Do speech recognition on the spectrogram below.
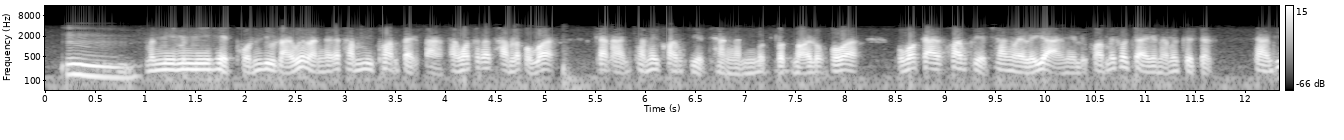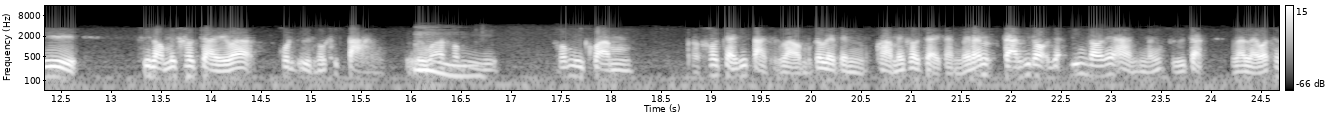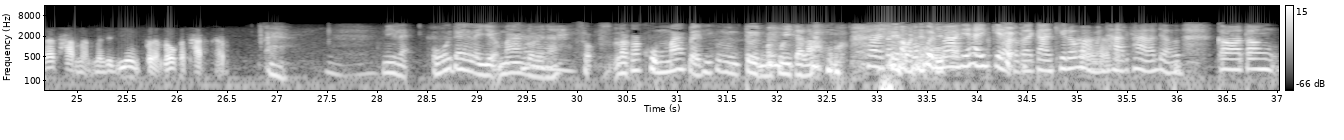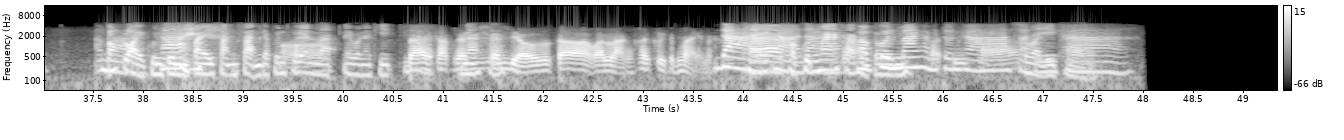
มมันมีมันมีเหตุผลอยู่หลายเรื่องหลังการกระทำมีความแตกต่างทางวัฒนธรรมแล้วผมว่าการอ่านทำให้ความเกลียดชังกันลดลดน้อยลง เพราะว่าผมว่าการความเกลียดชังหลายๆอย่างเนี่ยหรือความไม่เข้าใจกันนะมันเกิดจากการที่ที่เราไม่เข้าใจว่าคนอื่นเขาคิดต่าง หรือว่าอืมเขามีเขามีความเอ่อเข้าใจที่ต่างจากเรา มันก็เลยเป็นความไม่เข้าใจกันดังนั้น การที่เรายิ่งเราได้อ่านหนังสือจากหลาย ๆ วัฒนธรรมอะมันจะยิ่งเปิดโลกทัศน์ครับอะ นี่แหละ โอ้ยได้อะไรเยอะมากเลยนะสแล้วก็คุ้มมากเลยที่คุณตื่นมาคุยกับเราใช่ต้องขอบพระคุณมากที่ให้เกียรติกับรายการคิดระหว่างบรรทัดค่ะ แล้วเดี๋ยวก็ต้องต้องปล่อยคุณตุนใช่ไปสังสรรค์กับเพื่อนๆละในวันอาทิตย์ ได้ครับงั้นนะคะงั้นเดี๋ยวก็วันหลังค่อยคุยกันใหม่นะได้ค่ะค่ะขอบคุณมากค่ะขอบคุคุณณมากค่ะพี่ตุนค่ะ สวัสดีครับสวัสดีค่ะ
